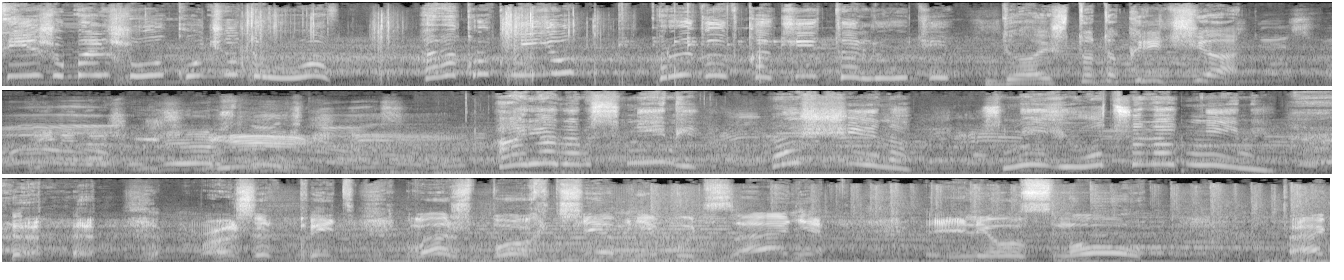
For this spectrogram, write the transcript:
Вижу большую кучу дров А вокруг нее прыгают какие-то люди. Да и что-то кричат. А рядом с ними мужчина Смеется над ними Может быть, ваш бог чем-нибудь занят или уснул? Так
